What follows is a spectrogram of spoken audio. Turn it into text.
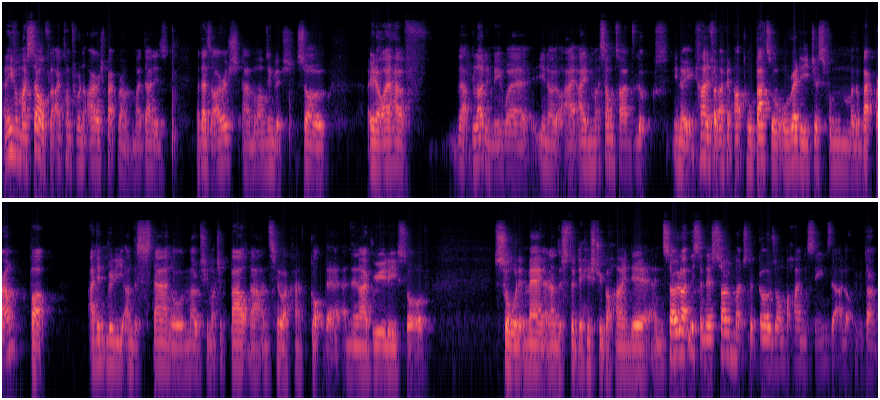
and even myself, like I come from an Irish background. My dad is my dad's Irish and my mom's English. So you know, I have that blood in me where you know I, I sometimes look you know it kind of felt like an uphill battle already just from the background but I didn't really understand or know too much about that until I kind of got there, and then I really sort of saw what it meant and understood the history behind it. And so, like, listen, there's so much that goes on behind the scenes that a lot of people don't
